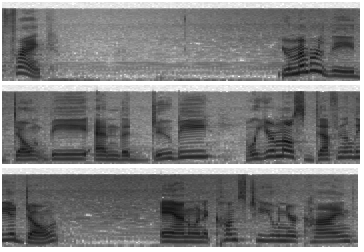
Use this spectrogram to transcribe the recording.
Frank. You remember the don't be and the do be? Well, you're most definitely a don't. And when it comes to you and your kind,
